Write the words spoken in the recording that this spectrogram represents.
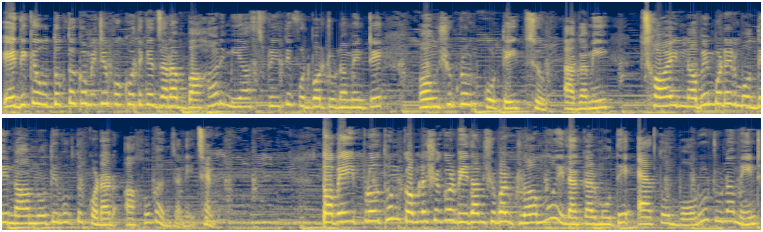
এদিকে উদ্যোক্তা কমিটির পক্ষ থেকে যারা বাহার মিয়া স্মৃতি ফুটবল টুর্নামেন্টে অংশগ্রহণ করতে ইচ্ছুক, আগামী ছয় নভেম্বরের মধ্যে নাম নথিভুক্ত করার আহ্বান জানিয়েছেন। তবে এই প্রথম কমলাসাগর বিধানসভার গ্রাম্য এলাকার মধ্যে এত বড় টুর্নামেন্ট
